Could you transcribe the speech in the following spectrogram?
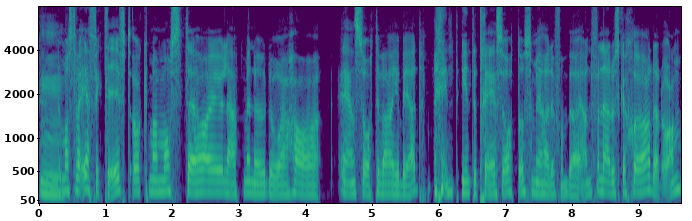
Mm. Det måste vara effektivt och man måste, har jag ju lärt mig nu då, ha en sort i varje bädd, inte tre sorter som jag hade från början. För när du ska skörda dem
